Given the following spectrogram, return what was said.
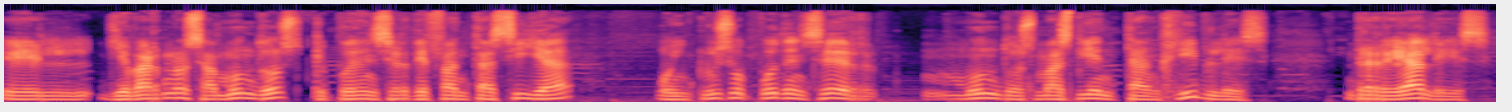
El llevarnos a mundos que pueden ser de fantasía o incluso pueden ser mundos más bien tangibles, reales,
